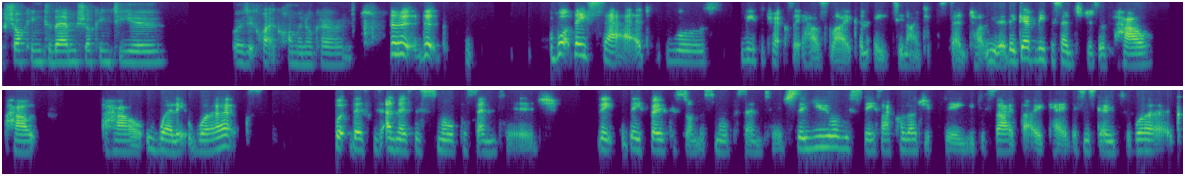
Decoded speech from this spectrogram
shocking to them, shocking to you? or is it quite a common occurrence? The, the, what they said was methotrexate has like an 80 90% chance you know they gave me percentages of how how how well it works but there's and there's this small percentage they they focused on the small percentage. So you obviously psychologically you decide that okay this is going to work.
